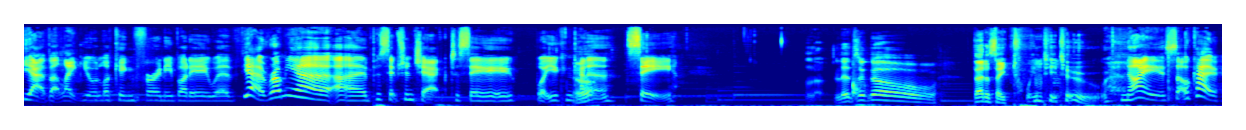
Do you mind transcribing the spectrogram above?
Yeah, but like you're looking for anybody with. Yeah, roll me a, a perception check to see what you can oh. kind of see. Let's go. That is a twenty-two. Nice. Okay.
